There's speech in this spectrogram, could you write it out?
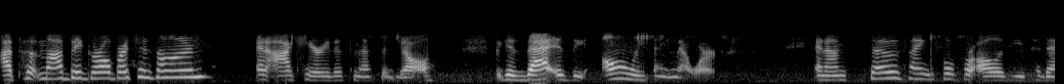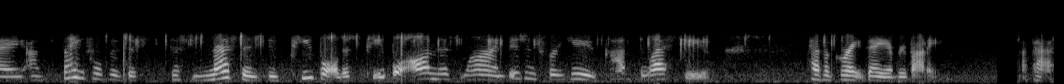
I put my big girl britches on and I carry this message, y'all, because that is the only thing that works. And I'm so thankful for all of you today. I'm thankful for this this message, these people, this people on this line. Vision for you. God bless you. Have a great day, everybody. I pass.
